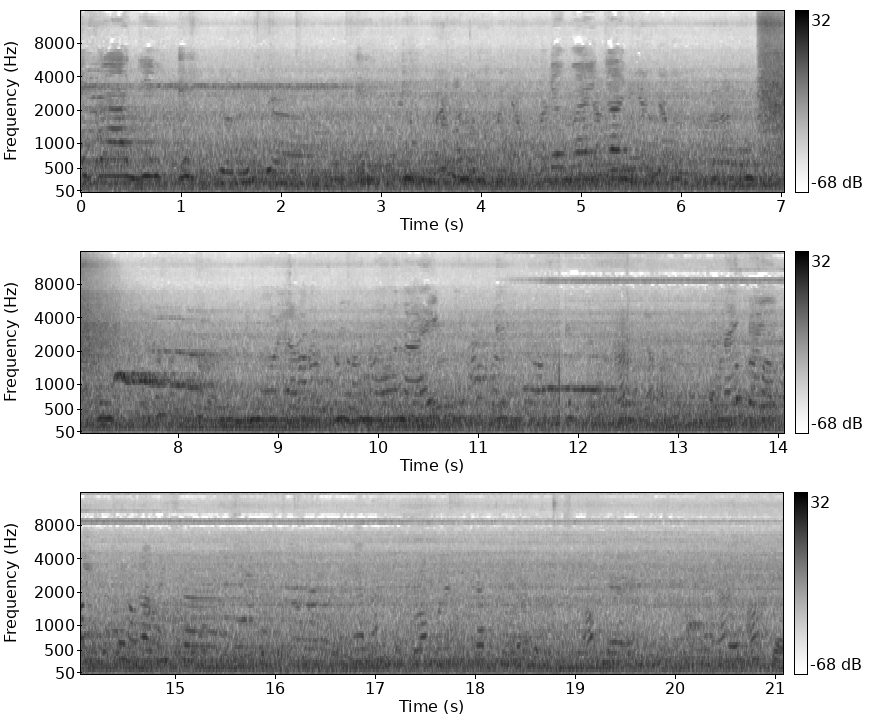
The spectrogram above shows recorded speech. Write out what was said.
Lebih baik lagi. Eh, Lebih baik lagi. Mau yang mau naik. Mau naik kayak gitu. nggak bisa belum beli tiket oke Oke,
